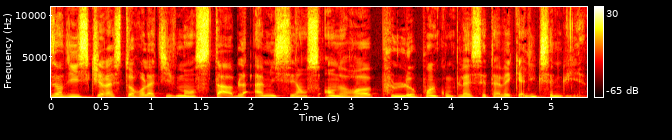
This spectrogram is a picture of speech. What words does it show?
Des indices qui restent relativement stables à mi-séance en Europe. Le point complet, c'est avec Alix Nguyen.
